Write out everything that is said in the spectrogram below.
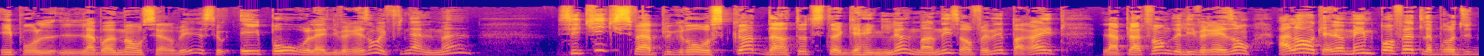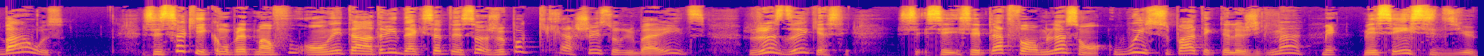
et pour l'abonnement au service et pour la livraison et finalement c'est qui qui se fait la plus grosse cote dans toute cette gang-là? De moment donné, ça va finir par être la plateforme de livraison, alors qu'elle a même pas fait le produit de base. C'est ça qui est complètement fou. On est en train d'accepter ça. Je veux pas cracher sur Uber Eats. Je veux juste dire que ces plateformes-là sont, oui, super technologiquement, Mais- mais, c'est insidieux.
